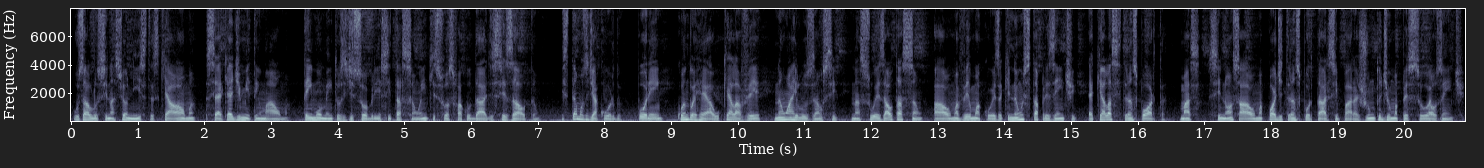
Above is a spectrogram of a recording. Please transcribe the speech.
os alucinacionistas que a alma, se é que admitem uma alma, tem momentos de sobreexcitação em que suas faculdades se exaltam. Estamos de acordo, porém, quando é real o que ela vê, não há ilusão-se, na sua exaltação, a alma vê uma coisa que não está presente, é que ela se transporta. Mas, se nossa alma pode transportar-se para junto de uma pessoa ausente,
